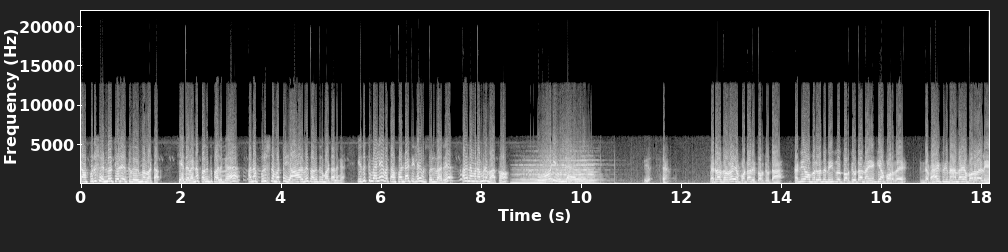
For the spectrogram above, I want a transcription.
தான் புருஷன் இன்னொத்தியோட இருக்கிறத விரும்ப மாட்டான் எதை வேணா பகிர்ந்து பாருங்க ஆனா புருஷனை மட்டும் யாருமே பகிர்ந்துக்க மாட்டாளுங்க. இதுக்கு மேலே இவ தான் பொண்டாட்டில இவர் சொல்வாரு. அதை நம்ம நம்பணுமாக்கும் ஓடி உள்ள. மெட்ராஸ்ல என் பொண்டாடி துரத்தி விட்டா. கன்னியாகுமரி வந்து நீங்களும் துரத்தி விட்டா நான் எங்கேயா போறது? இந்த ஃபேக்டரிக்கு நான் தான் முதலாளி.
